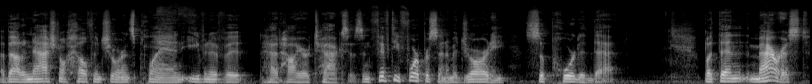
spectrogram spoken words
about a national health insurance plan, even if it had higher taxes, and 54%, a majority, supported that. But then Marist,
